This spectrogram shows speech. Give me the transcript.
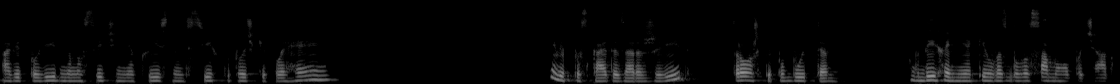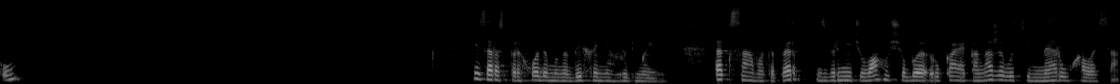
а відповідно насичення киснем всіх куточків легень. І відпускайте зараз живіт. Трошки побудьте в диханні, яке у вас було з самого початку. І зараз переходимо на дихання грудьми. Так само тепер зверніть увагу, щоб рука, яка на животі, не рухалася.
